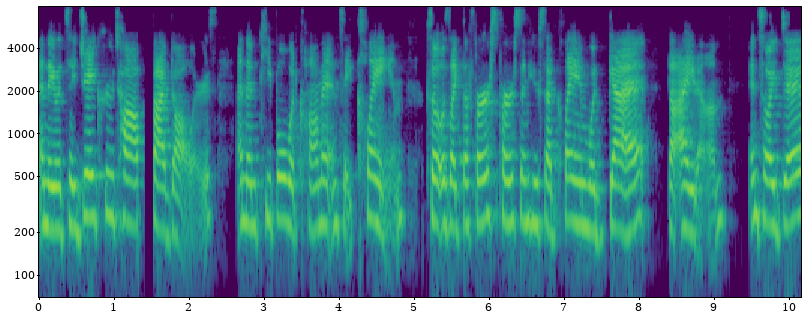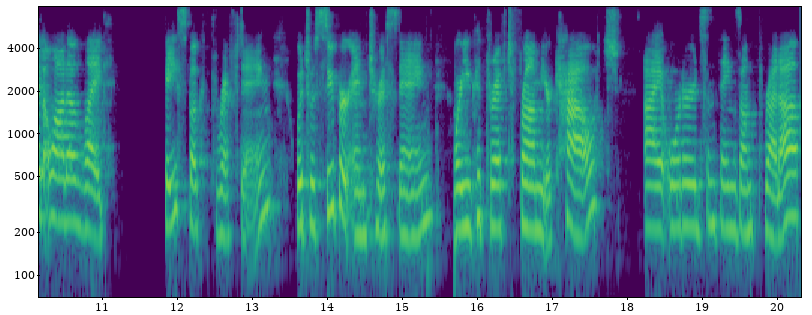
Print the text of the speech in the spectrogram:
and they would say j. Crew top five dollars. And then people would comment and say claim. So it was like the first person who said claim would get the item. And so i did a lot of like Facebook thrifting, which was super interesting, where you could thrift from your couch. I ordered some things on ThredUp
